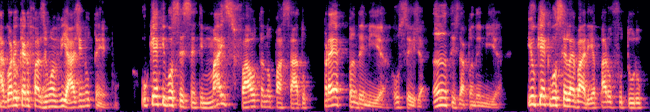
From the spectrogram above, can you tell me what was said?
Agora eu quero fazer uma viagem no tempo. O que é que você sente mais falta no passado pré-pandemia, ou seja, antes da pandemia? E o que é que você levaria para o futuro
